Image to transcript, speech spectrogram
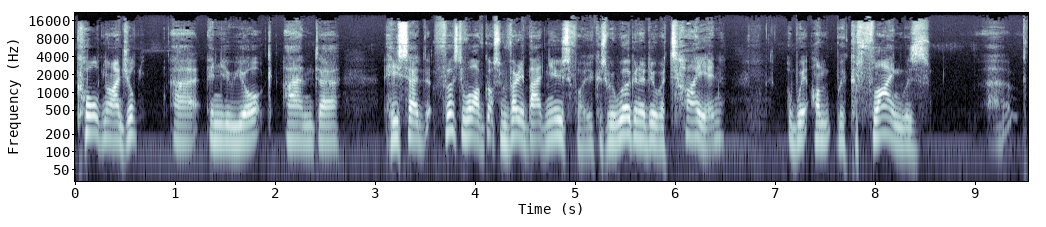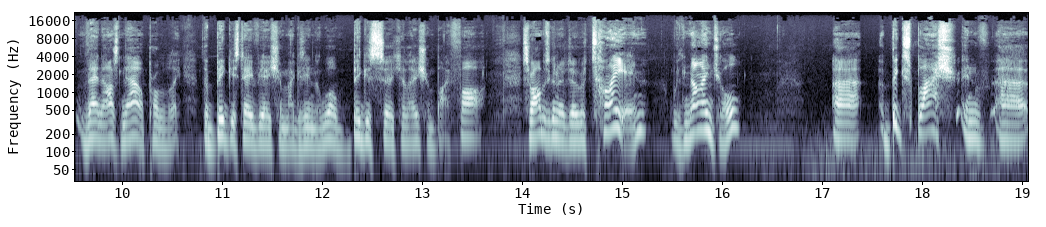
called Nigel uh, in New York and uh, he said, First of all, I've got some very bad news for you because we were going to do a tie in because flying was uh, then as now probably the biggest aviation magazine in the world, biggest circulation by far. So I was going to do a tie in with Nigel, uh, a big splash in uh,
